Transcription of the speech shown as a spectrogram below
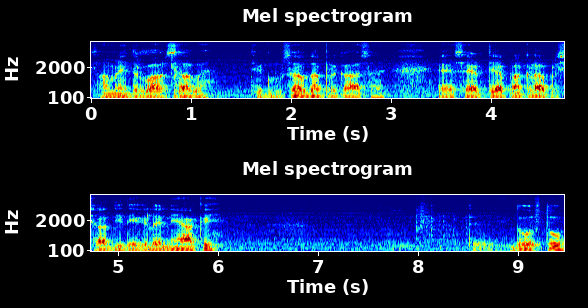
ਸਾਹਮਣੇ ਦਰਬਾਰ ਸਾਹਿਬ ਹੈ ਤੇ ਗੁਰੂ ਸਾਹਿਬ ਦਾ ਪ੍ਰਕਾਸ਼ ਹੈ। ਇਸ ਸਾਈਡ ਤੇ ਆਪਾਂ ਕੜਾਹ ਪ੍ਰਸ਼ਾਦ ਦੀ ਦੇਖ ਲੈਨੇ ਆ ਕੇ। ਤੇ ਦੋਸਤੋ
